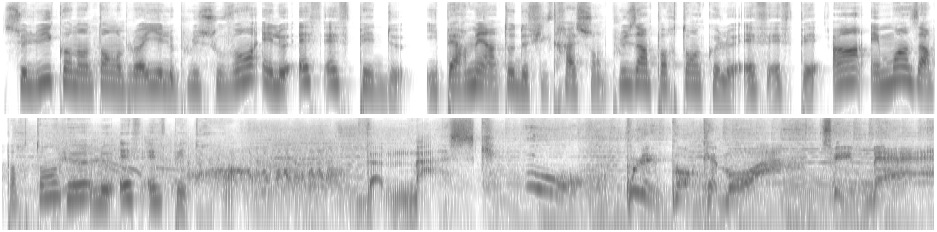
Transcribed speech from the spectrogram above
Celui qu'on entend employer le plus souvent est le FFP2. Il permet un taux de filtration plus important que le FFP1 et moins important que le FFP3. The Mask. Oh, plus beau que moi, tu meurs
